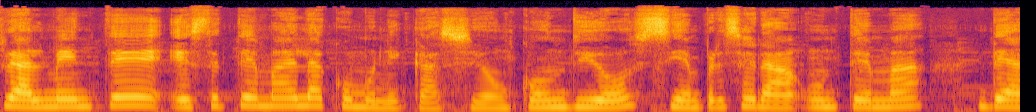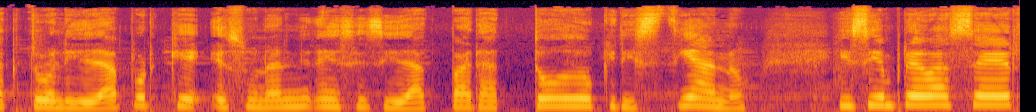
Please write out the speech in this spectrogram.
Realmente este tema de la comunicación con Dios siempre será un tema de actualidad porque es una necesidad para todo cristiano y siempre va a ser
